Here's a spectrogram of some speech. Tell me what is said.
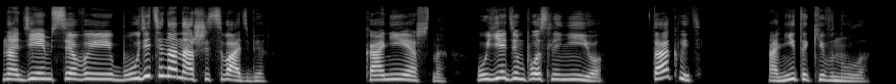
«Надеемся, вы будете на нашей свадьбе?» «Конечно, уедем после нее. Так ведь?» Анита кивнула.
